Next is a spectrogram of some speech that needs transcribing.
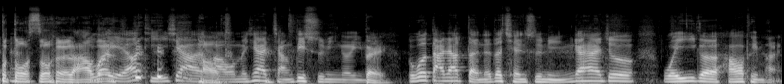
不多说了啦。不过也要提一下，好，我们现在讲第十名而已嘛。对。不过大家等的这前十名，应该就唯一一个豪华品牌。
